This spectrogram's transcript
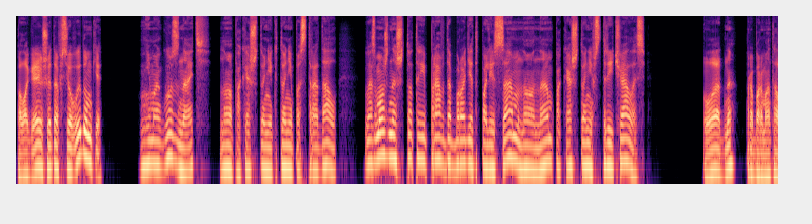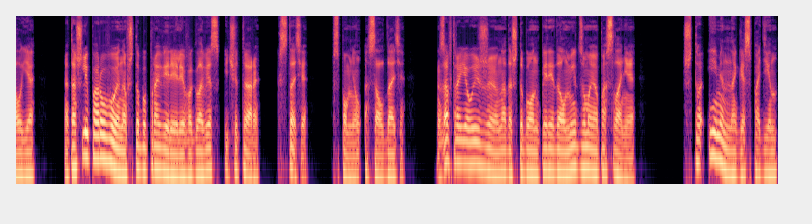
«Полагаешь, это все выдумки?» «Не могу знать, но пока что никто не пострадал. Возможно, что-то и правда бродит по лесам, но нам пока что не встречалось». «Ладно», — пробормотал я. «Отошли пару воинов, чтобы проверили во главе с Ичитары. Кстати», — вспомнил о солдате. «Завтра я уезжаю, надо, чтобы он передал Мидзу мое послание». «Что именно, господин?»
